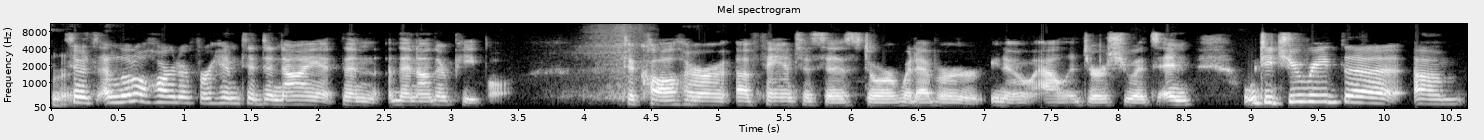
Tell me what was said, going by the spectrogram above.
Right. So it's a little harder for him to deny it than than other people. To call her a fantasist or whatever, you know, Alan Dershowitz. And did you read the um,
